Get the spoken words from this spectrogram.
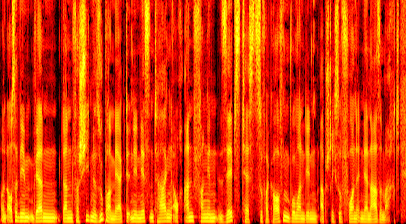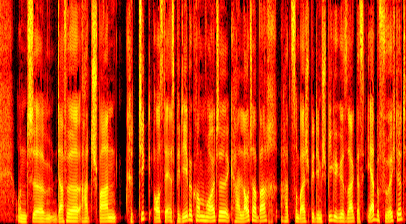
Und außerdem werden dann verschiedene Supermärkte in den nächsten Tagen auch anfangen, Selbsttests zu verkaufen, wo man den Abstrich so vorne in der Nase macht. Und ähm, dafür hat Spahn Kritik aus der SPD bekommen heute. Karl Lauterbach hat zum Beispiel dem Spiegel gesagt, dass er befürchtet,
